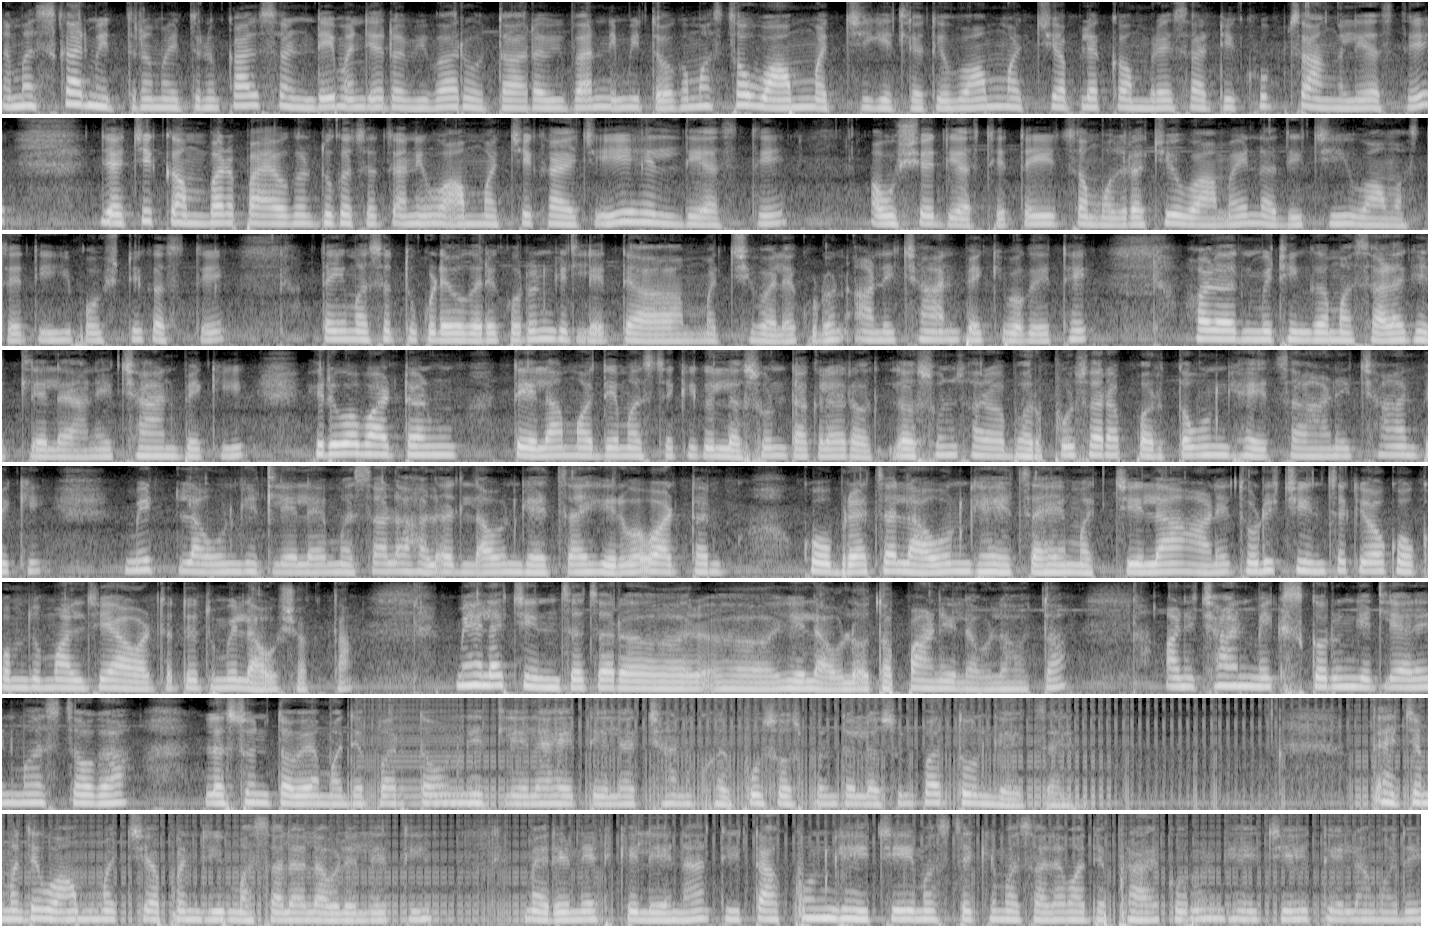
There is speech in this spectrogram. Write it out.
नमस्कार मित्र मैत्रिणी काल संडे म्हणजे रविवार होता. रविवार निमित्त बघा मस्त वाम मच्छी घेतली होती. वाम मच्छी आपल्या कमरेसाठी खूप चांगली असते. ज्याची कंबर पाय वगैरे दुखत असते आणि वाम मच्छी खायची ही हेल्दी असते औषधी असते. तर ही समुद्राची वाम आहे नदीची वाम असते तीही पौष्टिक असते. तर ही मस्त तुकडे वगैरे करून घेतले त्या मच्छीवाल्याकडून आणि छानपैकी वगैरे इथे हळद मिठिंग मसाला घेतलेला आहे आणि छानपैकी हिरवं वाटण तेलामध्ये मस्त की लसूण टाकला लसूण सारा भरपूर सारा परतवून घ्यायचा आणि छानपैकी मीठ लावून घेतलेला आहे. मसाला हळद लावून घ्यायचा आहे हिरवं वाटण खोबऱ्याचं लावून घ्यायचं आहे मच्छीला आणि थोडी चिंच किंवा कोकम तुम्हाला जे आवडतं ते तुम्ही लावू शकता. मी ह्याला चिंचचं र हे लावलं होतं पाणी लावलं होतं. आणि छान मिक्स करून घेतले आणि मस्त बघा लसूण तव्यामध्ये परतवून घेतलेलं आहे तेलात छान खरपूस होसपर्यंत लसूण परतवून घ्यायचं आहे. त्याच्यामध्ये वाम मच्छी आपण जी मसाला लावलेली ती मॅरिनेट केली आहे ना ती टाकून घ्यायची मस्त की मसाल्यामध्ये फ्राय करून घ्यायची आहे तेलामध्ये.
